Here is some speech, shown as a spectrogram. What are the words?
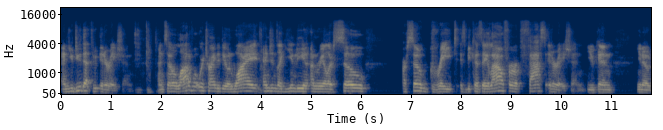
And you do that through iteration. And so a lot of what we're trying to do and why engines like Unity and Unreal are so are so great is because they allow for fast iteration. You can, you know,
